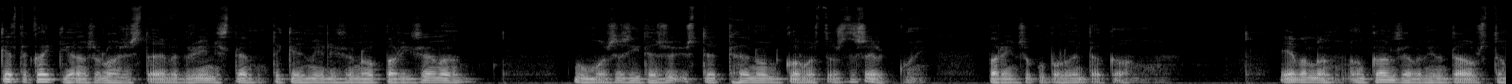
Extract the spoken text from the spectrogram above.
Kerta kaikkiaan sulaisesta Eva Greenistä tekee mieli sanoa pari sanaa, muun muassa siitä syystä, että hän on 13 serkkuni parin sukupolven takaa. Evalla on kansainvälinen tausta,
